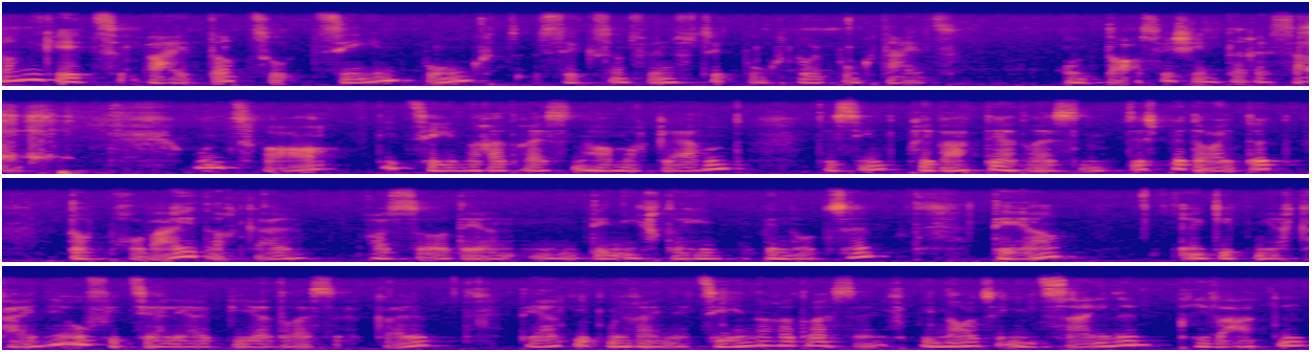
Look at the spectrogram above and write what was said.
Dann geht es weiter zu 10.56.0.1 und das ist interessant. Und zwar die 10er Adressen haben wir gelernt, das sind private Adressen. Das bedeutet, der Provider, gell, also der, den ich da hinten benutze, der äh, gibt mir keine offizielle IP-Adresse, der gibt mir eine 10er Adresse. Ich bin also in seinem privaten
